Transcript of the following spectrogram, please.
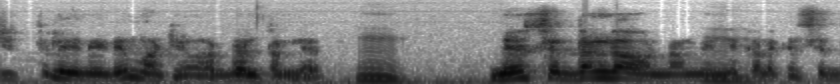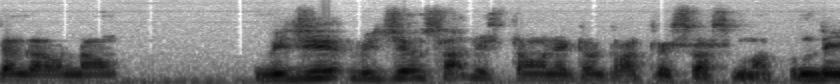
జిత్తులేనిది మాకేం అభ్యంతరం లేదు మేము సిద్ధంగా ఉన్నాం ఎన్నికలకి సిద్ధంగా ఉన్నాం విజయ విజయం సాధిస్తాం అనేటువంటి ఆత్మవిశ్వాసం మాకుంది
